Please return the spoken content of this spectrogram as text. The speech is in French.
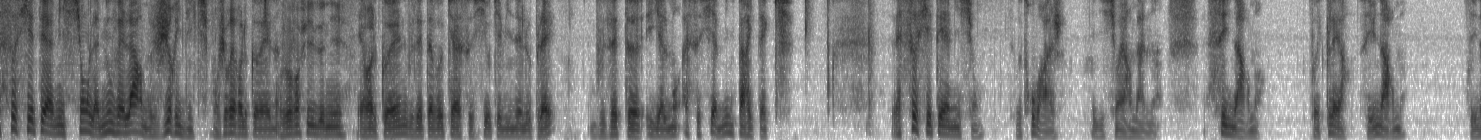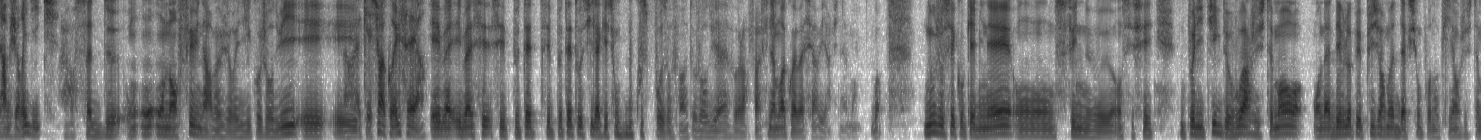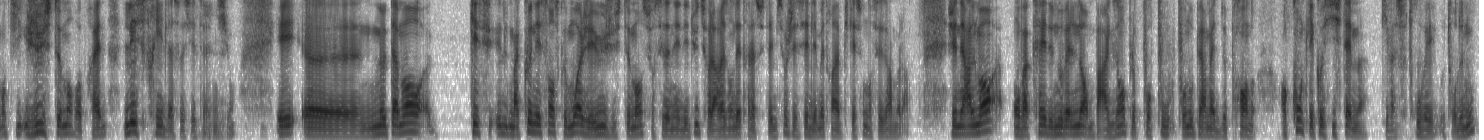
société à mission, la nouvelle arme juridique. Bonjour Erol Cohen. Bonjour Jean-Philippe Denis. Erol Cohen, vous êtes avocat associé au cabinet Le Play. Vous êtes euh, également associé à Mine Paritech. La société à mission, c'est votre ouvrage, édition Hermann. C'est une arme. Il faut être clair, c'est une arme. C'est une arme juridique. Alors ça de, on, en fait une arme juridique aujourd'hui et, la question à quoi elle sert? Et, ben, ben c'est peut-être c'est peut-être aussi la question que beaucoup se posent enfin, aujourd'hui. Enfin, finalement à quoi elle va servir finalement. Bon, nous je sais qu'au cabinet on se fait une on s'est fait une politique de voir justement on a développé plusieurs modes d'action pour nos clients justement qui justement reprennent l'esprit de la société à mission et euh, notamment ma connaissance que moi j'ai eue justement sur ces années d'études sur la raison d'être et la société mission, j'ai essayé de les mettre en application dans ces armes-là. Généralement, on va créer de nouvelles normes, par exemple, pour, pour nous permettre de prendre en compte l'écosystème qui va se trouver autour de nous,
